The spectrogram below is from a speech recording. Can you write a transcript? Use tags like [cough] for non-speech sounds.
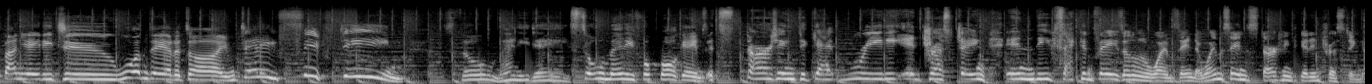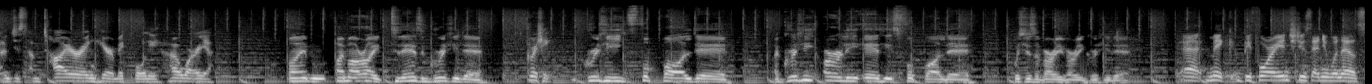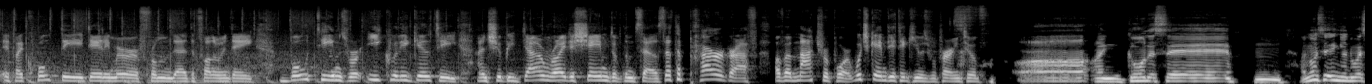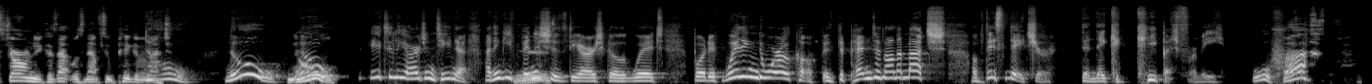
España 82, one day at a time, day 15. So many days, so many football games. It's starting to get really interesting in the second phase. I don't know why I'm saying that. Why am I saying it's starting to get interesting? I'm just, I'm tiring here, Mick Foley. How are you? I'm, I'm all right. Today is a gritty day. Gritty. Gritty football day. A gritty early 80s football day, which is a very, very gritty day uh, Mick, before I introduce anyone else, if I quote the Daily Mirror from the, the, following day, both teams were equally guilty and should be downright ashamed of themselves. That's a paragraph of a match report. Which game do you think he was referring to? Uh, I'm going to say, hmm, I'm going to say England West Germany because that was an absolute pig of a no, match. No, no, no. Italy, Argentina. I think he finishes yes. the article with, but if winning the World Cup is dependent on a match of this nature, then they can keep it for me. Oof.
